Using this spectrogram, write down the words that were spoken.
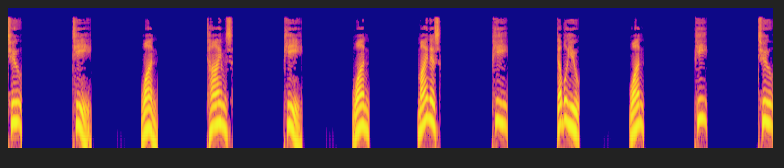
2 T 1 times P 1 minus P W one P two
